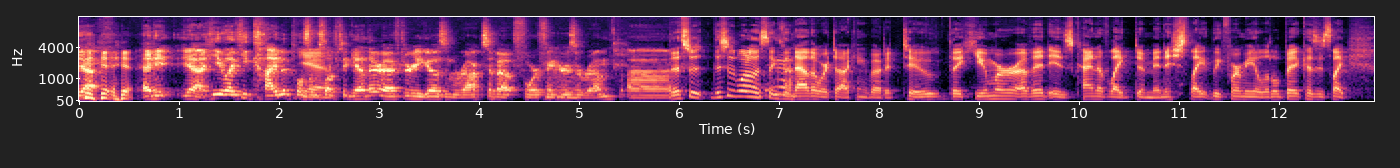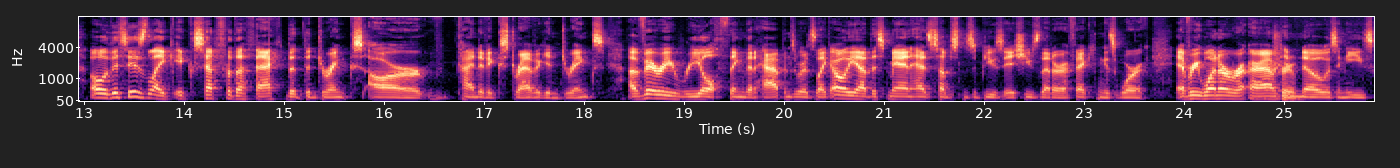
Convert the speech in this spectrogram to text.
yeah, and he yeah he like he kind of pulls Yeah. himself together after he goes and rocks about four fingers of rum. Uh, This is this is one of those things Yeah. that now that we're talking about it too, the humor of it is kind of like diminished slightly for me a little bit because it's like, oh, this is like, except for the fact that the drinks are kind of extravagant drinks, a very real thing that happens where it's like, oh yeah, this man has substance abuse issues that are affecting his work. Everyone ar- around True. him knows, and he's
